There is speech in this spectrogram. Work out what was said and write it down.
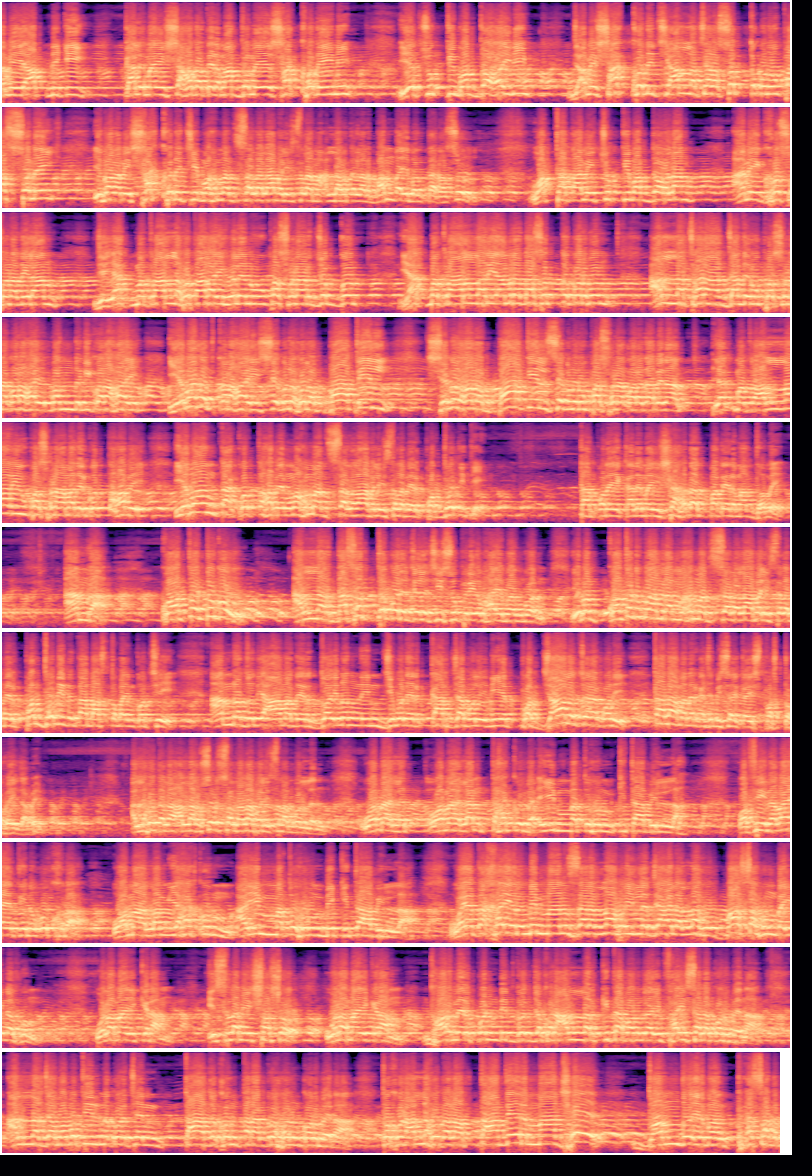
আমি আপনি কি কালেমাই শাহাদাতের মাধ্যমে সাক্ষ্য দেইনি? এ চুক্তিবদ্ধ হয়নি? যে আমি সাক্ষ্য দিচ্ছি আল্লাহ ছাড়া সত্য কোনো উপাস্য নেই। এবং আমি সাক্ষ্য দিচ্ছি মোহাম্মদ সাল্লাহ আলি সাল্লাম, আল্লাহ তাল্লাহর বান্দা এবং তার রসুল। অর্থাৎ আমি চুক্তিবদ্ধ হলাম, আমি ঘোষণা দিলাম যে একমাত্র আল্লাহ তালাই হলেন উপাসনার যোগ্য, একমাত্র আল্লাহরই আমরা দাসত্ব করব। আল্লাহ ছাড়া যাদের উপাসনা করা হয় বন্দগি করা হয়, ইবাদত করা হয়, সেগুলো হলো বাতিল, সেগুলো হলো বাতিল। সেগুলোর উপাসনা করা যাবে না। একমাত্র আল্লাহরই উপাসনা আমাদের করতে হবে এবং তা করতে হবে মোহাম্মদ সাল্লাহ আলি ইসলামের পদ্ধতিতে। তারপরে কালেমাই শাহাদ পাঠের মাধ্যমে। আমরা কতটুকু আল্লাহর দাসত্ব করে চলেছি, সুপ্রিয় ভাই এবং বোন এবং কতটুকু আমরা মোহাম্মদ সাল্লাহ আলি সাল্লামের পদ্ধতিতে তা বাস্তবায়ন করছি, আমরা যদি আমাদের দৈনন্দিন জীবনের কার্যাবলী নিয়ে পর্যালোচনা করি, তাহলে আমাদের কাছে বিষয়টা স্পষ্ট হয়ে যাবে। আল্লাহ তাআলা, আল্লাহ রাসূল সাল্লাল্লাহু আলাইহি সাল্লাম বললেন, ওয়ামা লাম তাহকুম কিতাবিল্লাহ উখরা, ওয়ামা লাম ইয়াহকুম আইম্মাতুহুম বিকিতাবিল্লাহ, ওয়া ইয়াতাখায়য়ারু মিম্মা আনজালাল্লাহু ইল্লা জাআলা আল্লাহু বাসাহুম বাইনাহুম। ওলামাই শাসক ওলামাই কেরাম, ধর্মের পণ্ডিতগণ যখন আল্লাহর কিতাব অনুযায়ী ফাইসালা করবে না, আল্লাহ যা অবতীর্ণ করেছেন তা যখন তারা গ্রহণ করবে না, তখন আল্লাহ তাআলা তাদের মাঝে দ্বন্দ্ব এবং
